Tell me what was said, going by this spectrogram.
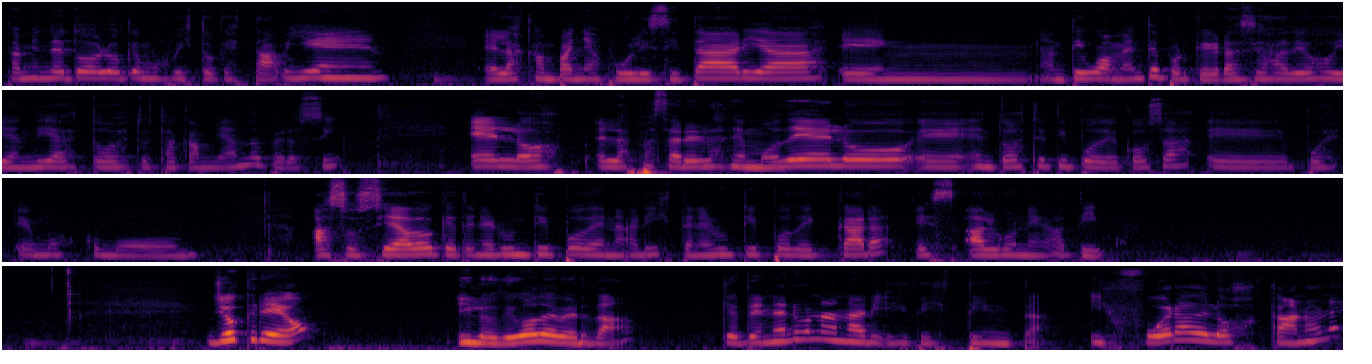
También de todo lo que hemos visto que está bien, en las campañas publicitarias, en antiguamente, porque gracias a Dios hoy en día todo esto está cambiando, pero sí, en, los, en las pasarelas de modelo, eh, en todo este tipo de cosas, eh, pues hemos como asociado que tener un tipo de nariz, tener un tipo de cara es algo negativo. Yo creo, y lo digo de verdad, que tener una nariz distinta y fuera de los cánones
